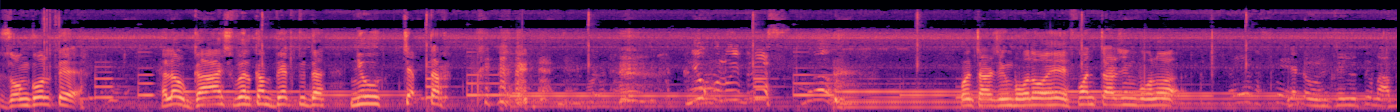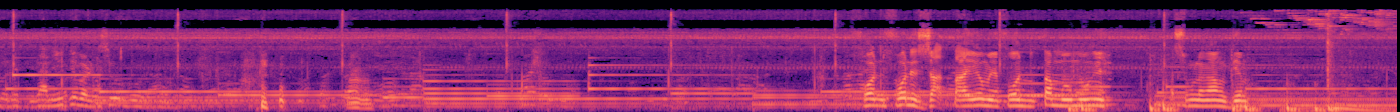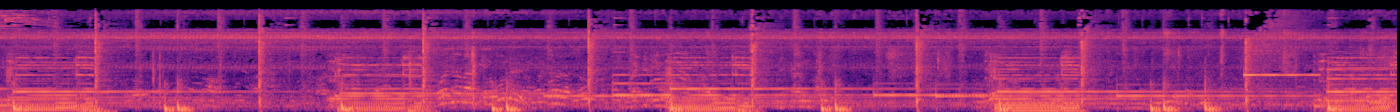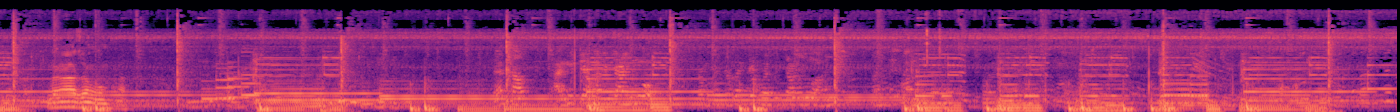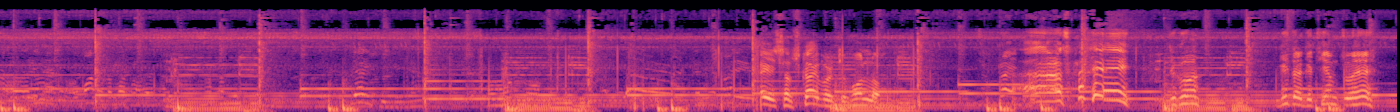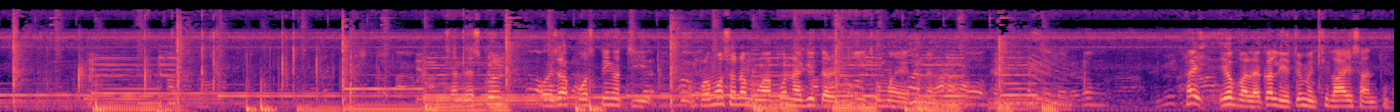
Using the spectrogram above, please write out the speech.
Zonggol te. Hello guys, welcome back to the new chapter. new kului bris. Phone charging bolo he. Phone charging bolo. phone phone zat tayo me eh, phone tam mumungi eh. asung lengang diem कहाँ subscriber के बोल लो। देखो गीतर के theme तो है। Sunday school oisa posting achi promotion mu apo na guitar की थुमा है ना hai yo kala ka le chu min thilai san te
